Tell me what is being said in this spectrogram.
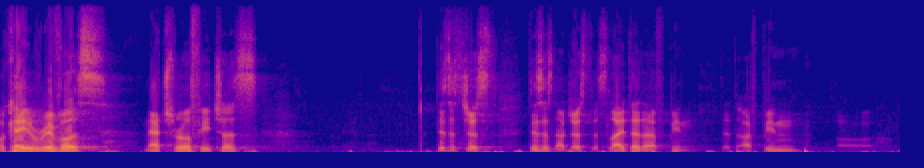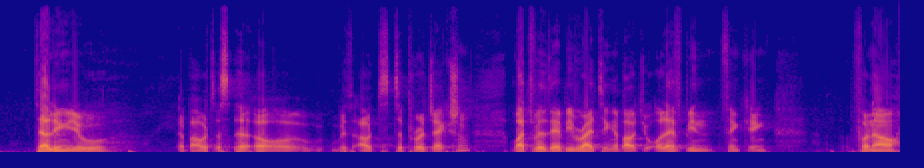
Okay, rivers, natural features. This is just this is not just the slide that I've been that I've been uh, telling you about uh, or without the projection. What will they be writing about? You all have been thinking for now,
